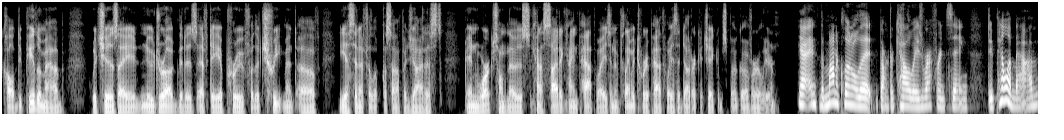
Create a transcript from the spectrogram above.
called dupilumab, which is a new drug that is FDA approved for the treatment of eosinophilic esophagitis and works on those kind of cytokine pathways and inflammatory pathways that Dr. Jacob spoke of earlier. Yeah, and the monoclonal that Dr. Callaway is referencing, dupilumab,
